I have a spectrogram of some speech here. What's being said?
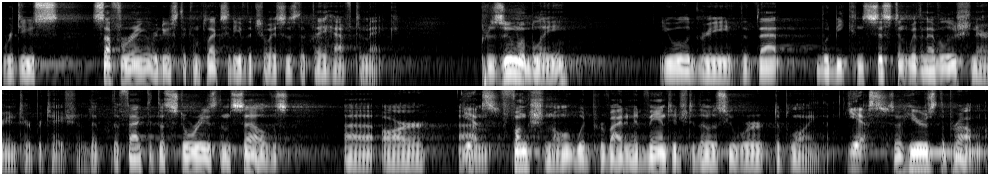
reduce suffering, reduce the complexity of the choices that they have to make. Presumably, you will agree that that would be consistent with an evolutionary interpretation, that the fact that the stories themselves uh, are um, Yes. functional would provide an advantage to those who were deploying them. Yes. So here's the problem.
